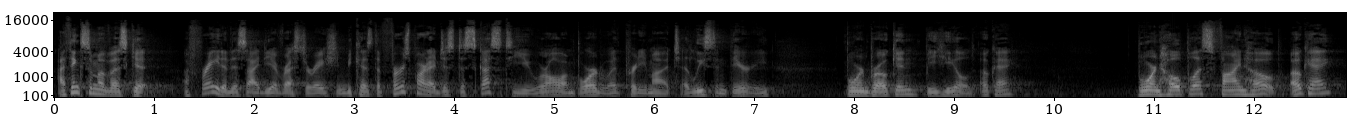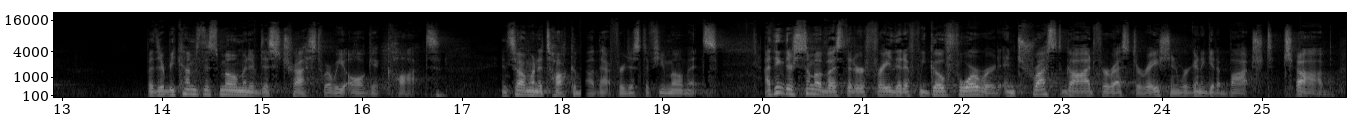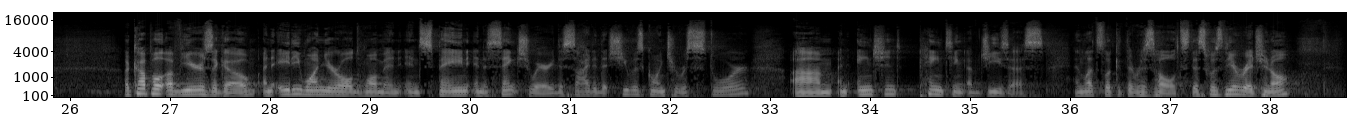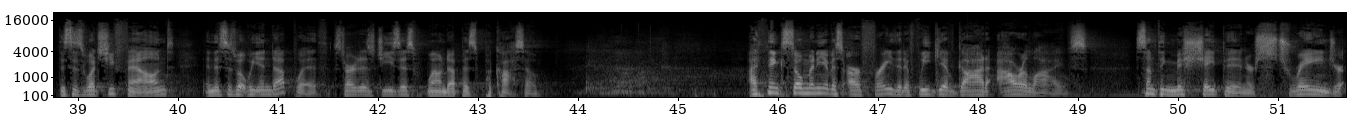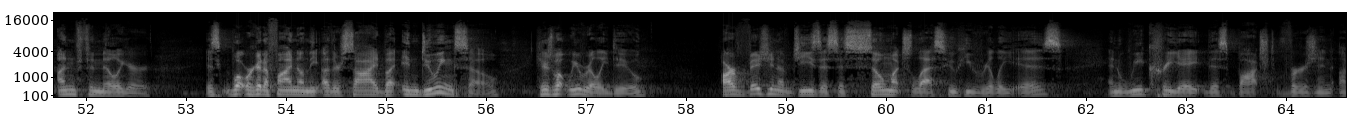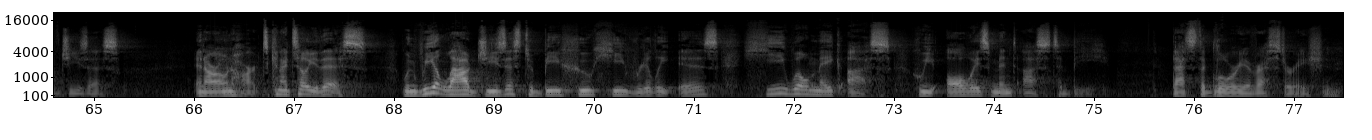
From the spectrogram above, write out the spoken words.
I think some of us get afraid of this idea of restoration because the first part I just discussed to you, we're all on board with pretty much, at least in theory. Born broken, be healed. Okay. Born hopeless, find hope. Okay. But there becomes this moment of distrust where we all get caught. And so I want to talk about that for just a few moments. I think there's some of us that are afraid that if we go forward and trust God for restoration, we're going to get a botched job. A couple of years ago, an 81 year old woman in Spain in a sanctuary decided that she was going to restore um, an ancient painting of Jesus. And let's look at the results. This was the original. This is what she found, and this is what we end up with. Started as Jesus, wound up as Picasso. I think so many of us are afraid that if we give God our lives, something misshapen or strange or unfamiliar is what we're going to find on the other side. But in doing so, here's what we really do our vision of Jesus is so much less who he really is, and we create this botched version of Jesus in our own hearts. Can I tell you this? When we allow Jesus to be who he really is, he will make us who he always meant us to be. That's the glory of restoration.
